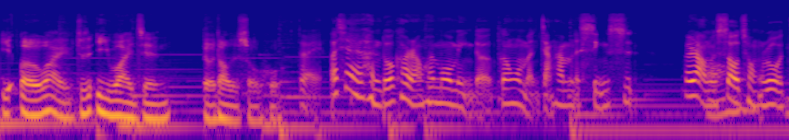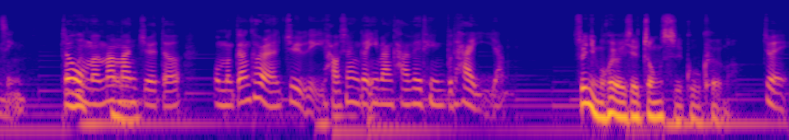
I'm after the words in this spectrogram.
一额外就是意外间。得到的收获，对，而且很多客人会莫名的跟我们讲他们的心事，会让我们受宠若惊。哦、就我们慢慢觉得，我们跟客人的距离好像跟一般咖啡厅不太一样。所以你们会有一些忠实顾客吗？对，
